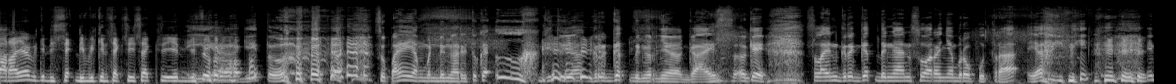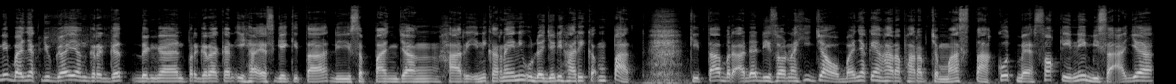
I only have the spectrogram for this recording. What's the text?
suaranya bikin dibikin seksi-seksiin gitu, iya, bro. gitu. Supaya yang mendengar itu kayak uh gitu ya, greget dengernya guys. Oke, selain greget dengan suaranya Bro Putra ya, ini ini banyak juga yang greget dengan pergerakan IHSG kita di sepanjang hari ini karena ini udah jadi hari keempat. Kita berada di zona hijau. Banyak yang harap-harap cemas, takut besok ini bisa aja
